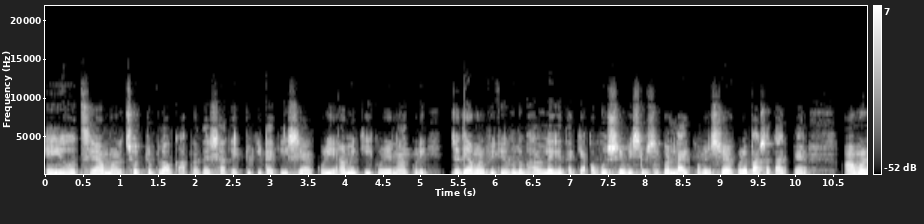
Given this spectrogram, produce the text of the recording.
এই হচ্ছে আমার ছোট্ট ব্লগ। আপনাদের সাথে টুকিটাকি শেয়ার করি, আমি কি করে, না করি। যদি আমার ভিডিওগুলো ভালো লেগে থাকে, অবশ্যই বেশি বেশি করে লাইক কমেন্ট শেয়ার করে পাশে থাকবেন। আমার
